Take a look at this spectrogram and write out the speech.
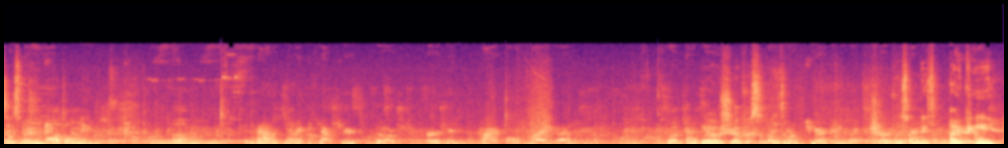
Six man mod only. Um, yo, should I put somebody's should I put somebody's IP?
